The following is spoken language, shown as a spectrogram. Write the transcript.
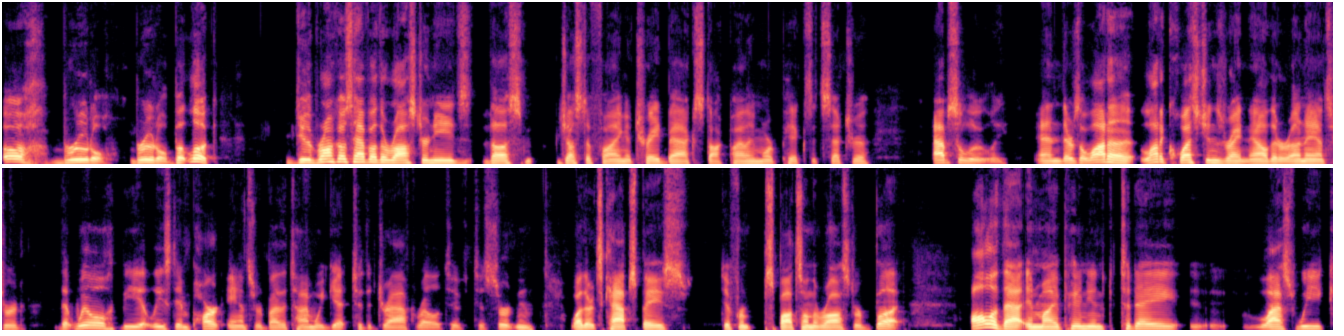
Oh, brutal, brutal. But look, do the Broncos have other roster needs, thus justifying a trade back, stockpiling more picks, etc.? Absolutely. And there's a lot of a lot of questions right now that are unanswered that will be at least in part answered by the time we get to the draft relative to certain whether it's cap space, different spots on the roster, but all of that in my opinion today uh, last week,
